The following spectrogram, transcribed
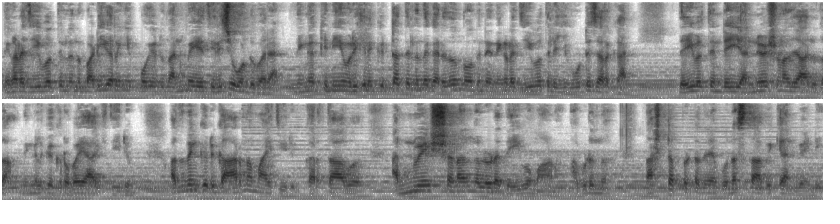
നിങ്ങളുടെ ജീവിതത്തിൽ നിന്ന് പടിയിറങ്ങിപ്പോയൊരു നന്മയെ തിരിച്ചു കൊണ്ടുവരാൻ നിങ്ങൾക്ക് ഇനി ഒരിക്കലും കിട്ടത്തില്ലെന്ന് കരുതുന്ന ഒന്നിനെ നിങ്ങളുടെ ജീവിതത്തിലേക്ക് കൂട്ടിച്ചേർക്കാൻ ദൈവത്തിന്റെ ഈ അന്വേഷണ ചാരുത നിങ്ങൾക്ക് കൃപയാക്കി തീരും. അത് നിങ്ങൾക്കൊരു കാരണമായി തീരും. കർത്താവ് അന്വേഷണങ്ങളുടെ ദൈവമാണ്. അവിടുന്ന് നഷ്ടപ്പെട്ടതിനെ പുനഃസ്ഥാപിക്കാൻ വേണ്ടി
